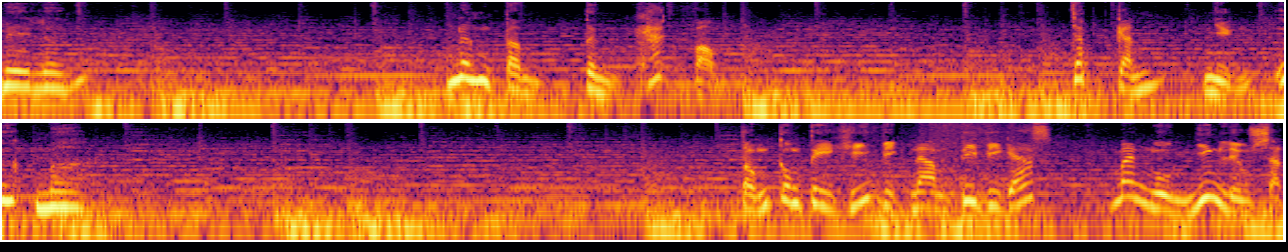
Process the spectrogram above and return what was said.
mê lớn nâng tầm từng khát vọng chấp cánh những ước mơ Tổng công ty khí Việt Nam PVGas mang nguồn nhiên liệu sạch,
